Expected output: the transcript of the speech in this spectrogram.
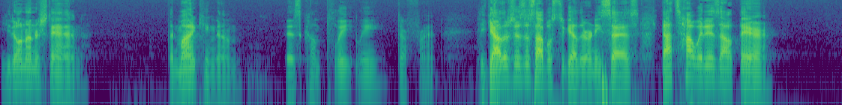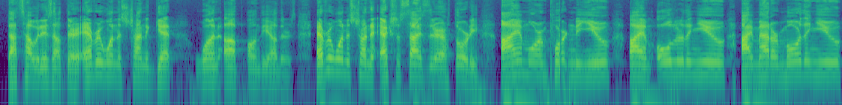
You don't understand that my kingdom is completely different. He gathers his disciples together and he says, That's how it is out there. That's how it is out there. Everyone is trying to get one up on the others. Everyone is trying to exercise their authority. I am more important to you. I am older than you. I matter more than you.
